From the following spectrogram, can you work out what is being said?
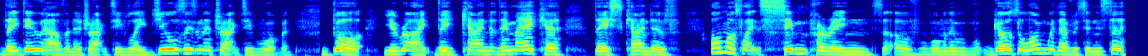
they do have an attractive lead. Jules is an attractive woman, but you're right. They kind of they make her this kind of almost like simpering sort of woman who goes along with everything instead.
